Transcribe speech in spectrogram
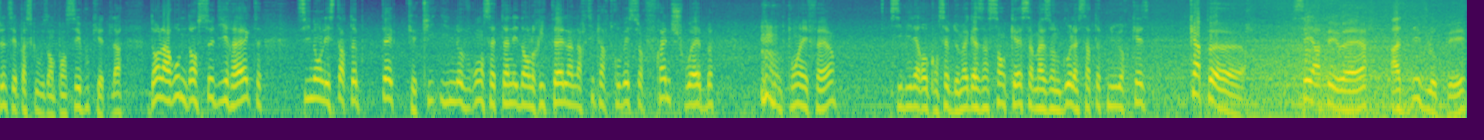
Je ne sais pas ce que vous en pensez, vous qui êtes là dans la room, dans ce direct. Sinon, les startups tech qui innoveront cette année dans le retail, un article à retrouver sur frenchweb.fr. Similaire au concept de magasin sans caisse, Amazon Go, la startup new-yorkaise Capper, CAPER, a développé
